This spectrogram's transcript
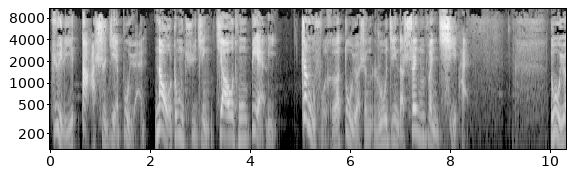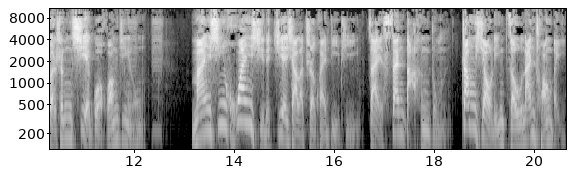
距离大世界不远，闹中取静，交通便利，正符合杜月笙如今的身份气派。杜月笙谢过黄金荣，满心欢喜的接下了这块地皮。在三大亨中，张啸林走南闯北，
